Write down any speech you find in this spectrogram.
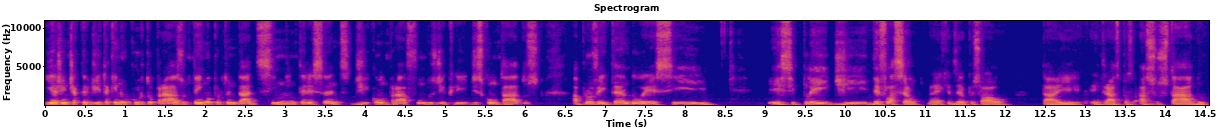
e a gente acredita que no curto prazo tem oportunidades sim interessantes de comprar fundos de CRI descontados, aproveitando esse, esse play de deflação, né? Quer dizer, o pessoal está aí, entre aspas, assustado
